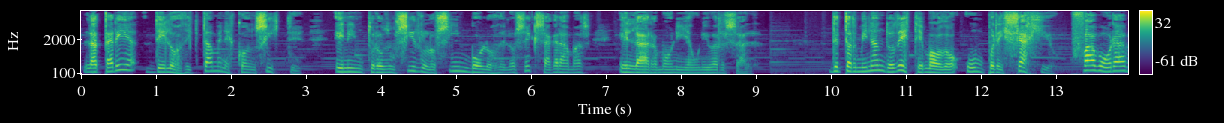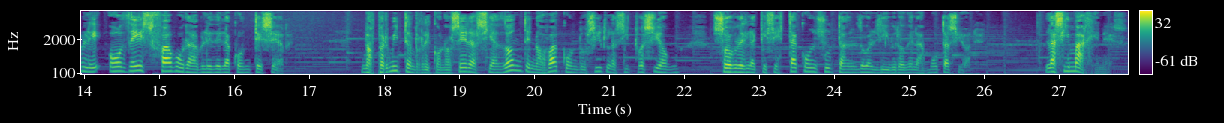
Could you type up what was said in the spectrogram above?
La tarea de los dictámenes consiste en introducir los símbolos de los hexagramas en la armonía universal, determinando de este modo un presagio favorable o desfavorable del acontecer. Nos permiten reconocer hacia dónde nos va a conducir la situación sobre la que se está consultando el libro de las mutaciones. Las imágenes,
